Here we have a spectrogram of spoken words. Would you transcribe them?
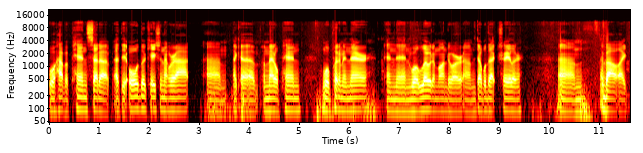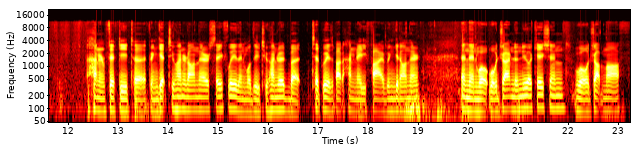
we'll have a pen set up at the old location that we're at, um, like a, a, metal pin. We'll put them in there and then we'll load them onto our um, double deck trailer. Um, about like 150 to, if we can get 200 on there safely, then we'll do 200, but typically it's about 185 we can get on there and then we'll, we'll drive them to a new location, we'll drop them off.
